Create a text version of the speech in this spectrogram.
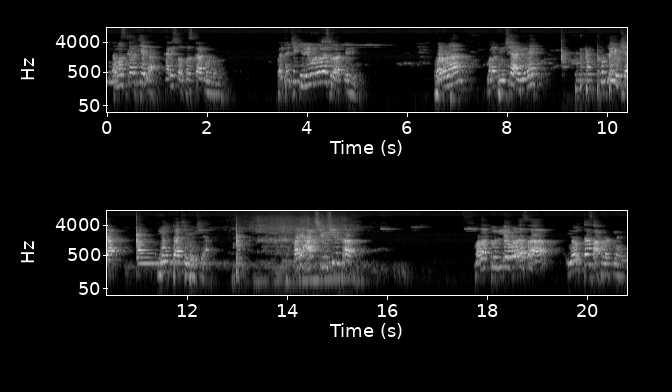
नमस्कार केला खाली सोपस्कार म्हणून. पण त्यांची खिली उडवायला सुरुवात केली. वरुणा मला भिक्षा आली रे. कुठली भिक्षा? युद्धाची भिक्षा. माझे हात शिवशिवतात मला तुल्यबळ असा योद्धा सापडत नाही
